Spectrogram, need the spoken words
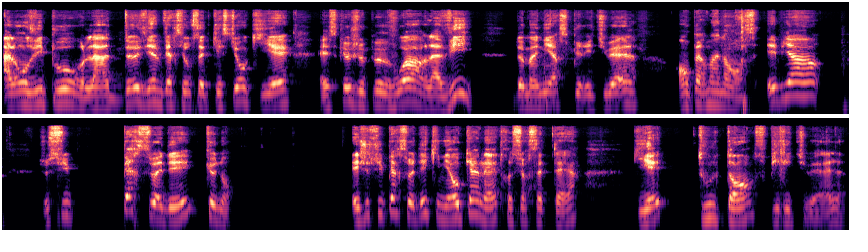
allons-y pour la deuxième version de cette question qui est est-ce que je peux voir la vie de manière spirituelle en permanence Eh bien, je suis persuadé que non. Et je suis persuadé qu'il n'y a aucun être sur cette terre qui est tout le temps spirituel,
